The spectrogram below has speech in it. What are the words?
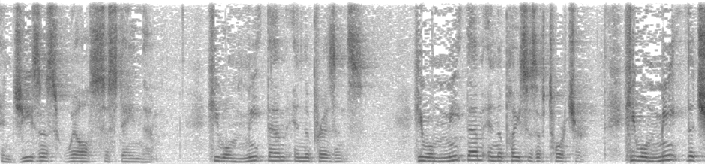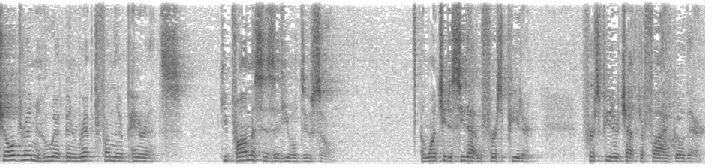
And Jesus will sustain them. He will meet them in the prisons, He will meet them in the places of torture. He will meet the children who have been ripped from their parents. He promises that he will do so. I want you to see that in 1 Peter. 1 Peter chapter 5, go there.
